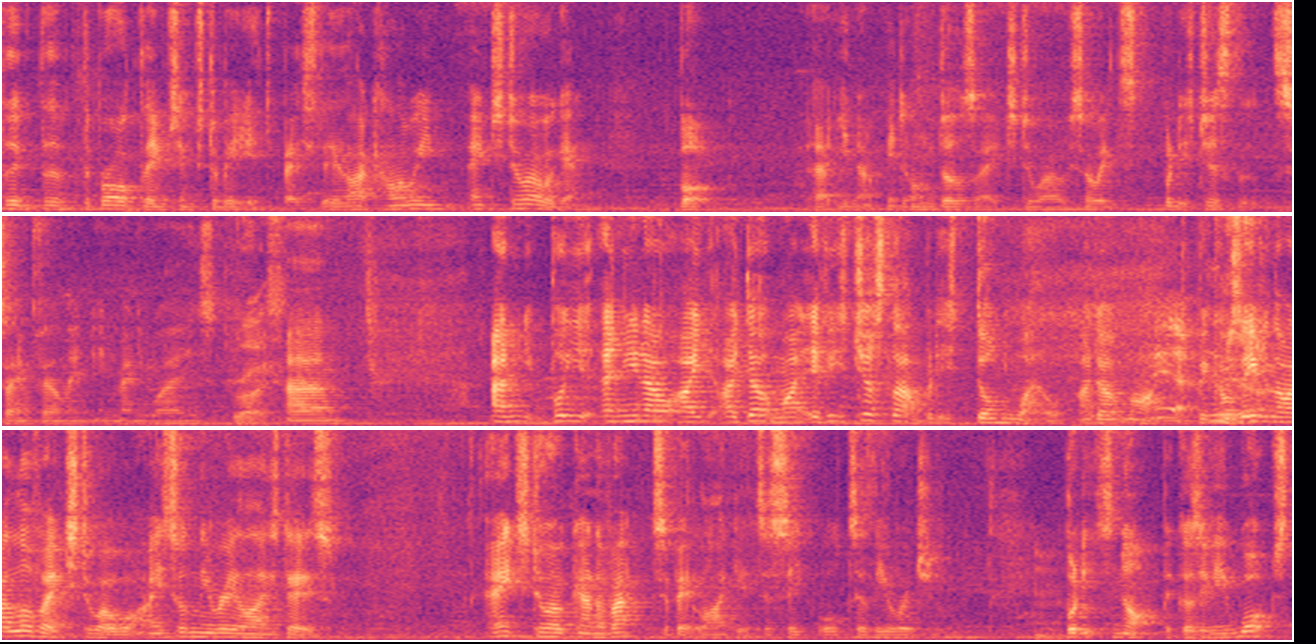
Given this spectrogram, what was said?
the, the, the broad theme seems to be it's basically like Halloween H2O again. But uh, you know, it undoes H2O, so it's but it's just the same film in, in many ways. Right. Um, and but and you know, I, I don't mind if it's just that, but it's done well. I don't mind Yeah. because Yeah. even though I love H2O, what I suddenly realised is H2O kind of acts a bit like it's a sequel to the original, but it's not because if you watched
